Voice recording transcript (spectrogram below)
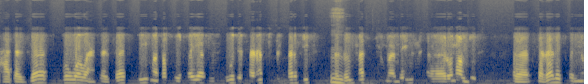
هتزداد هو وهتزداد قيمه تسويقيه بوجود التنافس الفردي ما بين ميسي وما بين آه رونالدو. آه كذلك إنه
